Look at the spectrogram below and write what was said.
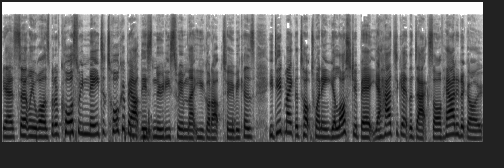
Yeah, it certainly was. But of course, we need to talk about this nudie swim that you got up to because you did make the top 20. You lost your bet. You had to get the DAX off. How did it go?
